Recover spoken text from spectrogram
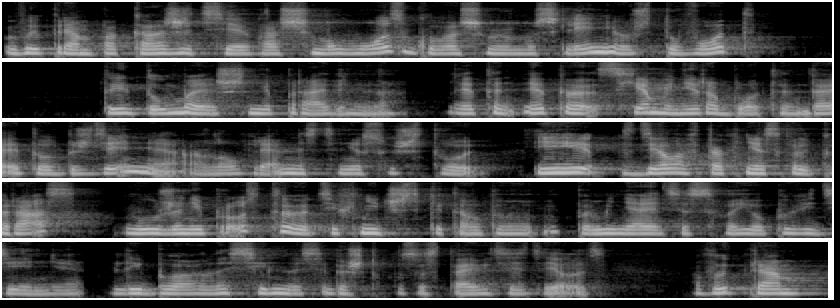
Вы прям покажете вашему мозгу, вашему мышлению, что вот ты думаешь неправильно. Это, эта схема не работает, да, это убеждение, оно в реальности не существует. И сделав так несколько раз, вы уже не просто технически там поменяете свое поведение, либо насильно себя что-то заставите сделать, а вы прям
